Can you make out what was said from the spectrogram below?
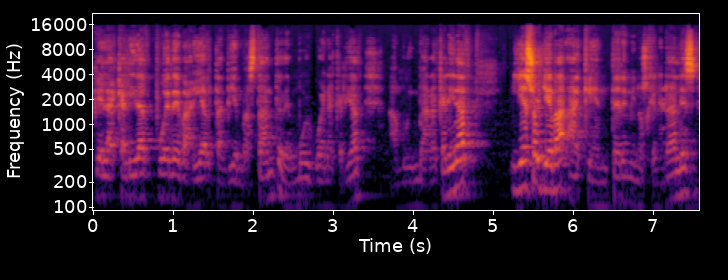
que la calidad puede variar también bastante, de muy buena calidad a muy mala calidad. Y eso lleva a que en términos generales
